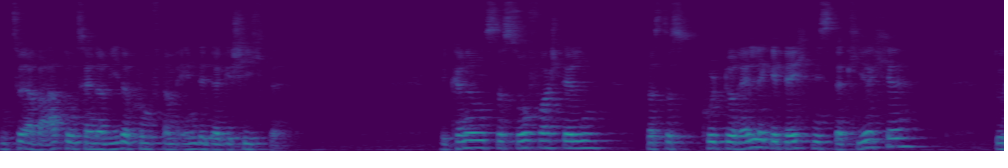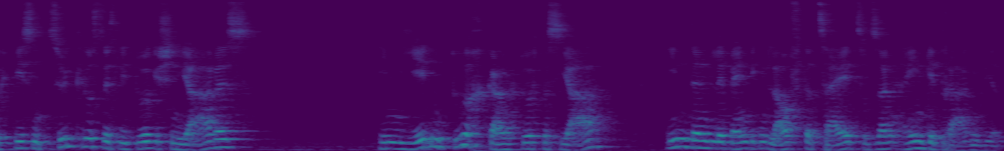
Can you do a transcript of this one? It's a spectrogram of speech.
und zur Erwartung seiner Wiederkunft am Ende der Geschichte. Wir können uns das so vorstellen, dass das kulturelle Gedächtnis der Kirche durch diesen Zyklus des liturgischen Jahres in jedem Durchgang durch das Jahr in den lebendigen Lauf der Zeit sozusagen eingetragen wird.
